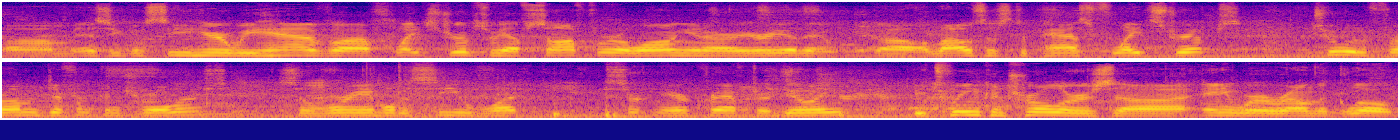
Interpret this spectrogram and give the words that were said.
Um, as you can see here, we have uh, flight strips. We have software along in our area that uh, allows us to pass flight strips to and from different controllers. So we're able to see what certain aircraft are doing between controllers uh, anywhere around the globe.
